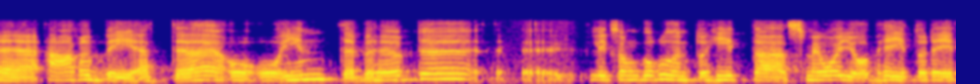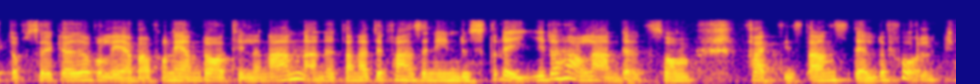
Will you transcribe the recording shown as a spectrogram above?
eh, arbete och, och, inte behövde eh, liksom gå runt och hitta småjobb hit och dit och försöka överleva från en dag till en annan utan att det fanns en industri i det här landet som faktiskt anställde folk.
